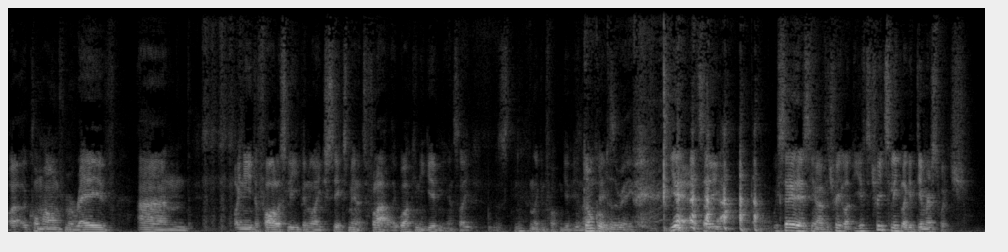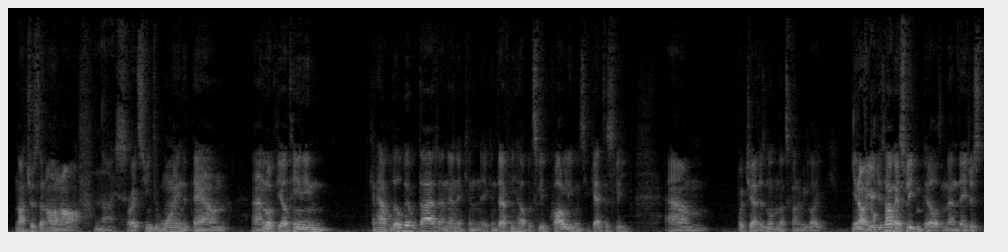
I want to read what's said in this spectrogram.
I come home from a rave and I need to fall asleep in like six minutes flat. Like, what can you give me? And it's like, there's nothing I can fucking give you. Don't go case. to the rave. Yeah, it's like we say this. You know, you have to treat like you have to treat sleep like a dimmer switch, not just an on and off. Nice. Right. So you need to wind it down. And look, the L-theanine can help a little bit with that, and then it can it can definitely help with sleep quality once you get to sleep. Um, but yeah, there's nothing that's going to be like you know you're, you're talking about sleeping pills, and then they just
